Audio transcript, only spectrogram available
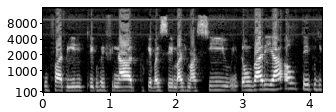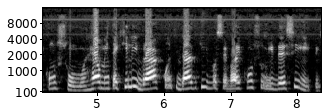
com farinha de trigo refinado, porque vai ser mais macio. Então, variar o tempo de consumo. Realmente equilibrar a quantidade que você vai consumir desse item.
